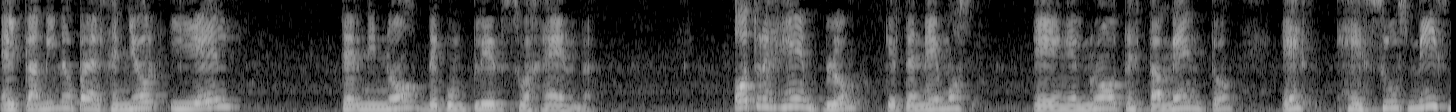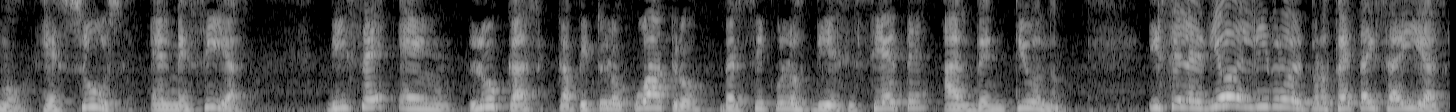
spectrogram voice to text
el camino para el Señor y él terminó de cumplir su agenda. Otro ejemplo que tenemos en el Nuevo Testamento es Jesús mismo, Jesús el Mesías. Dice en Lucas capítulo 4 versículos 17 al 21. Y se le dio el libro del profeta Isaías,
